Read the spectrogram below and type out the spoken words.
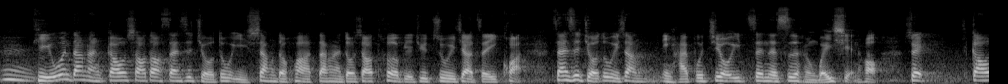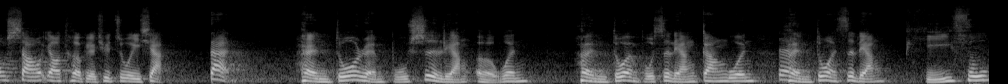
嗯，体温当然高烧到三十九度以上的话，当然都是要特别去注意一下这一块。三十九度以上你还不就医，真的是很危险哈。所以高烧要特别去注意一下。但很多人不是量耳温，很多人不是量肛温，很多人是量皮肤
